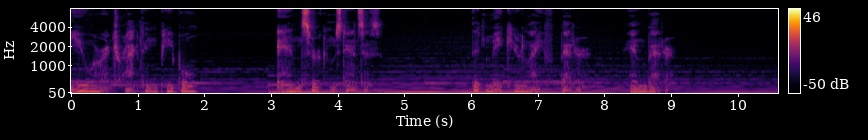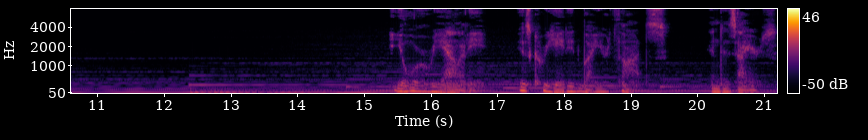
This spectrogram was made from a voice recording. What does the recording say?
You are attracting people and circumstances that make your life better and better. Your reality is created by your thoughts and desires,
